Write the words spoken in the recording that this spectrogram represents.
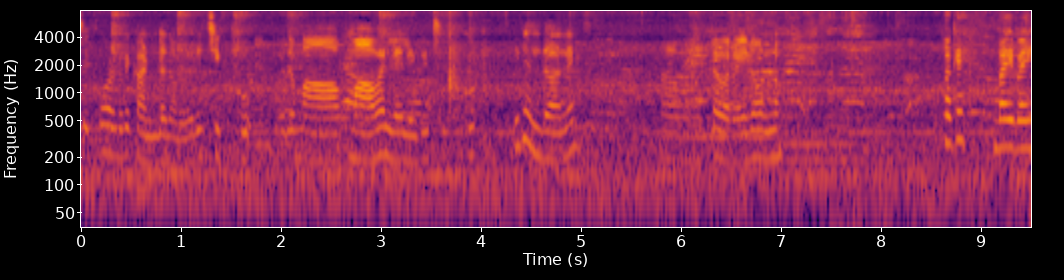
ചിക്കു ഓൾറെഡി കണ്ടു നമ്മൾ ഇത് ചിക്കു. ഇത് മാവ് മാവല്ലേ ഇത് ചിക്കു? ഇതെന്താന്ന് ആ മുട്ട പറയുന്നു okay bye bye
